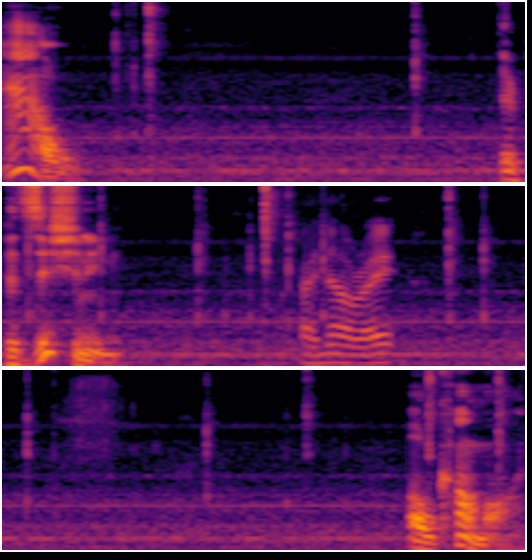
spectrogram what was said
How? They're positioning. I know, right? Oh, come on.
